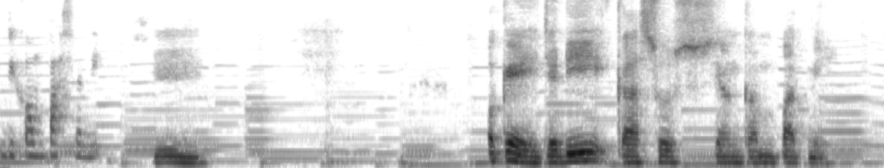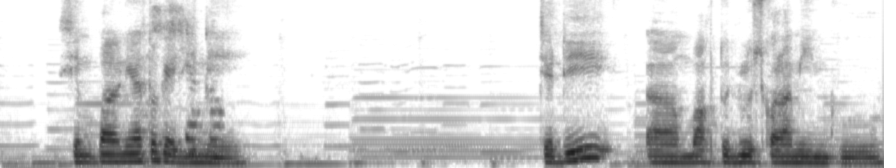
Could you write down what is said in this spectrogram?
Di Kompas tadi. Hmm. Oke, jadi kasus yang keempat nih. Simpelnya tuh kayak Kasus yang gini. Jadi em, waktu dulu sekolah minggu,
